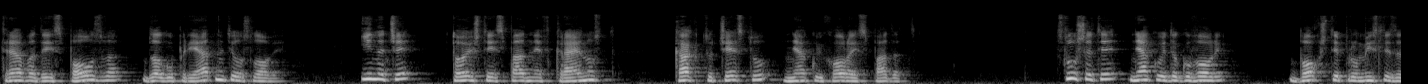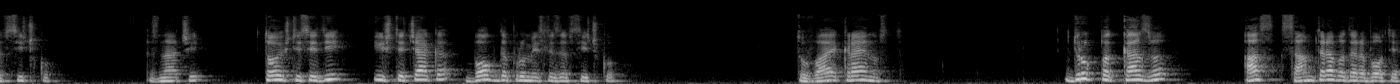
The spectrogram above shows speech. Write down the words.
трябва да използва благоприятните условия. Иначе той ще изпадне в крайност, както често някои хора изпадат. Слушате някой да говори, Бог ще промисли за всичко. Значи, той ще седи и ще чака Бог да промисли за всичко. Това е крайност. Друг пък казва, аз сам трябва да работя,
